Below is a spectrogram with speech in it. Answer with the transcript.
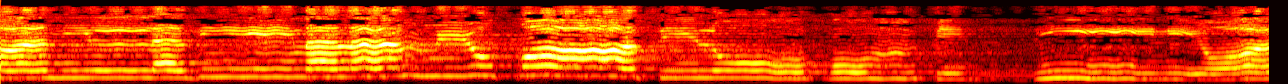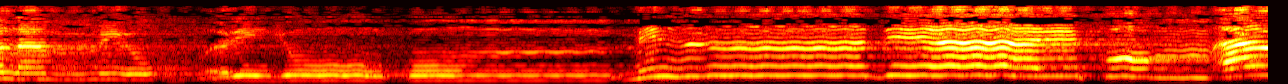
عن الذين لم يقاتلوكم في الدين ولم يخرجوكم من دياركم أن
